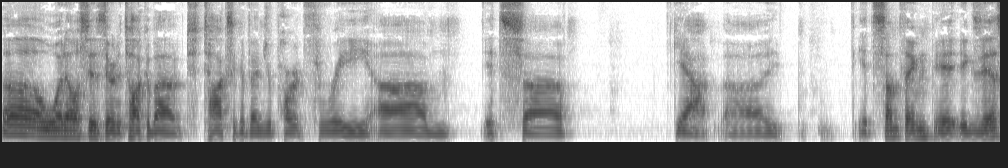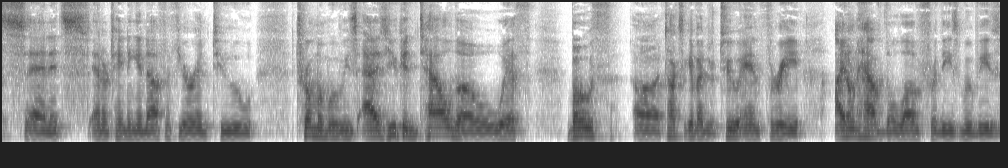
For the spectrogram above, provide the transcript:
Oh, what else is there to talk about? Toxic Avenger Part 3. Um, it's, uh, yeah, uh, it's something. It exists and it's entertaining enough if you're into Troma movies. As you can tell, though, with both uh, Toxic Avenger 2 and 3, I don't have the love for these movies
